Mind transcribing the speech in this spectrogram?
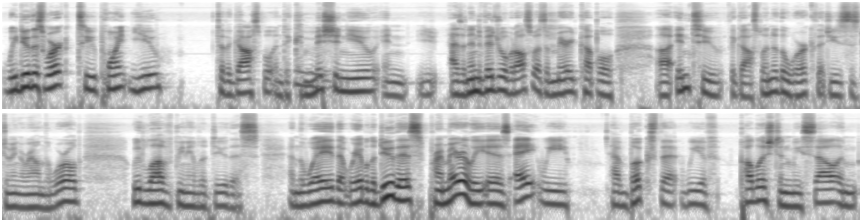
we do this work to point you to the gospel and to commission you in you, as an individual, but also as a married couple uh, into the gospel, into the work that Jesus is doing around the world. We love being able to do this, and the way that we're able to do this primarily is a we have books that we have published and we sell and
